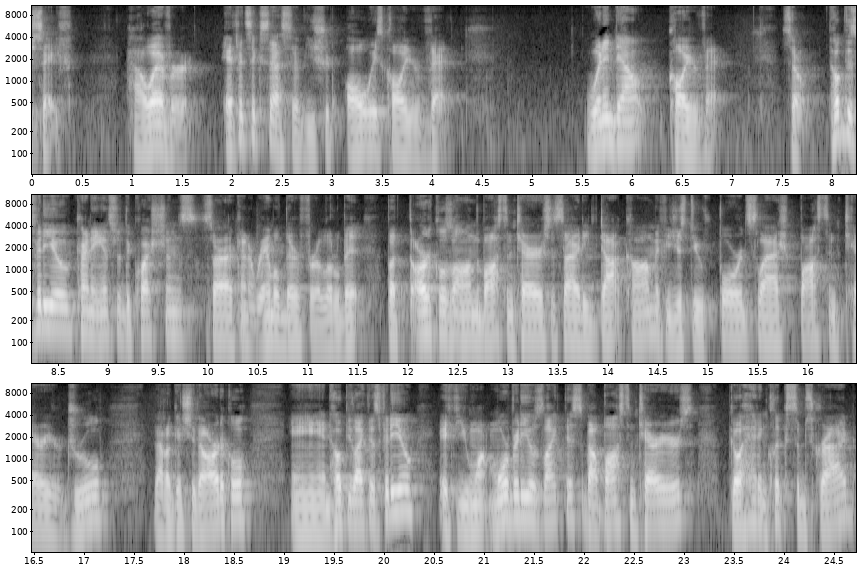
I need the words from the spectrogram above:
safe. However, if it's excessive, you should always call your vet. When in doubt, call your vet. So hope this video kind of answered the questions. Sorry, I kind of rambled there for a little bit, but the article's on the Boston Terrier Society.com. If you just do forward slash Boston Terrier drool, that'll get you the article. And hope you like this video. If you want more videos like this about Boston Terriers, go ahead and click subscribe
